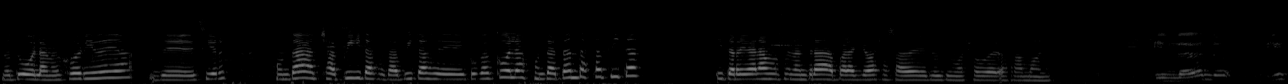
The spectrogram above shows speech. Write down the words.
no tuvo la mejor idea de decir juntá chapitas o tapitas de Coca-Cola, juntá tantas tapitas y te regalamos una entrada para que vayas a ver el último show de los Ramones. Indagando, 10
